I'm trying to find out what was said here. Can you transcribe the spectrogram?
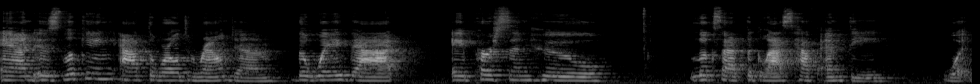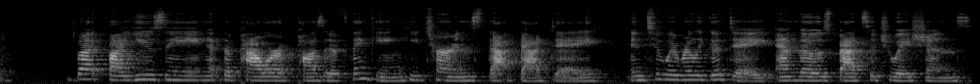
and is looking at the world around him the way that a person who looks at the glass half empty would. But by using the power of positive thinking, he turns that bad day into a really good day and those bad situations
